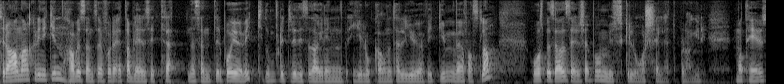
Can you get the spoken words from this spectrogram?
Trana-klinikken har bestemt seg for å etablere sitt 13. senter på Gjøvik. De flytter i disse dager inn i lokalene til Gjøvik gym ved fastland, og spesialiserer seg på muskel- og skjelettplager. Matheus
